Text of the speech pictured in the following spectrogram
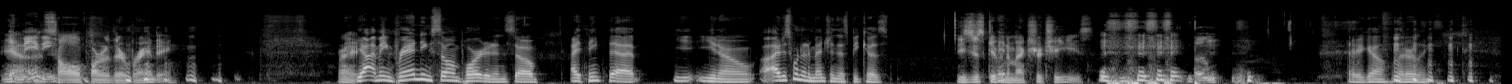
Yeah, maybe. it's all part of their branding. right. Yeah, I mean, branding's so important, and so I think that y- you know, I just wanted to mention this because He's just giving him extra cheese. Boom. there you go, literally.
